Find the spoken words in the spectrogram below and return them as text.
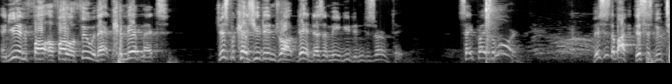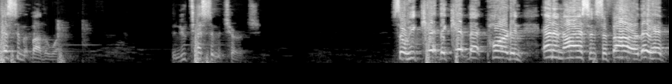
and you didn't follow through with that commitment. Just because you didn't drop dead doesn't mean you didn't deserve to. Say praise the Lord. This is the Bible. This is New Testament, by the way. The New Testament church. So he kept, they kept that part, and Ananias and Sapphira, they had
